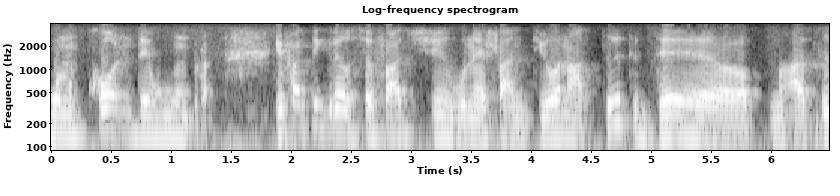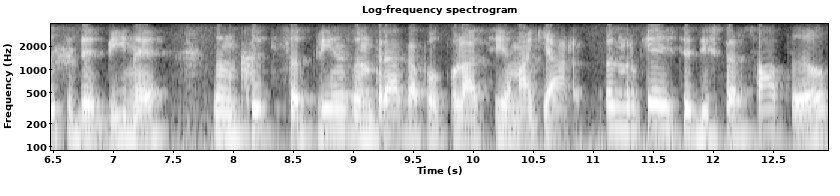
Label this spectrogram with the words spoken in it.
un con de umbră. E foarte greu să faci un eșantion atât de, atât de bine încât să prinzi întreaga populație maghiară. Pentru că ea este dispersată,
